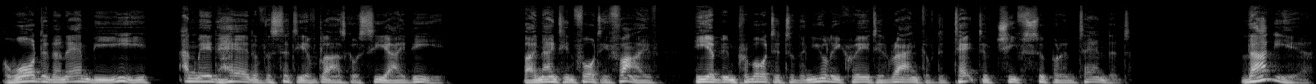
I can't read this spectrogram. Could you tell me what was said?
awarded an MBE, and made head of the City of Glasgow CID. By 1945, he had been promoted to the newly created rank of Detective Chief Superintendent. That year,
